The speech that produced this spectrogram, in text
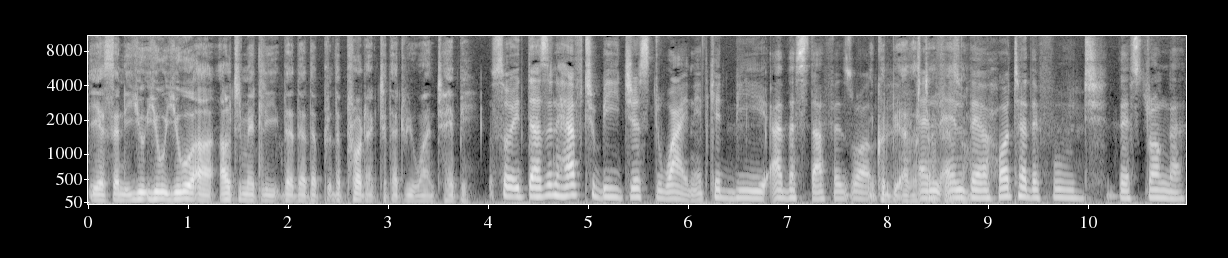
Yes, and you, you you are ultimately the, the the the product that we want happy. So it doesn't have to be just wine. It could be other stuff as well. It could be other and, stuff as And well. the hotter the food, the stronger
